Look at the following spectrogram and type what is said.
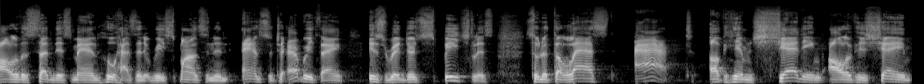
all of a sudden this man who has a response and an answer to everything is rendered speechless. So that the last act of him shedding all of his shame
